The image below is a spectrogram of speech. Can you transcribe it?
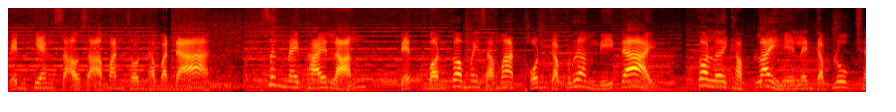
เป็นเพียงสาวสามัญชนธรรมดา ซึ่งในภายหลังเดสมอนก็ไม่สามารถทนกับเรื่องนี้ได้ ก็เลยขับไล่เฮเลนกับลูกช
